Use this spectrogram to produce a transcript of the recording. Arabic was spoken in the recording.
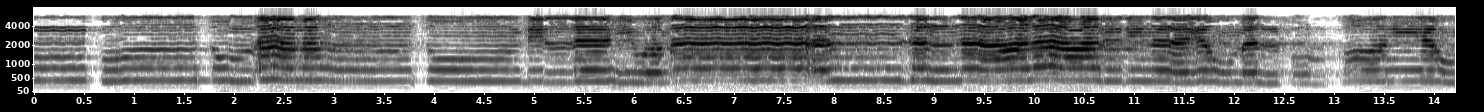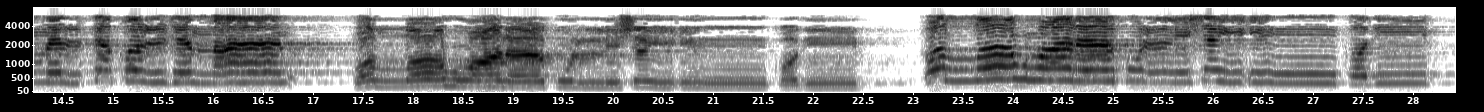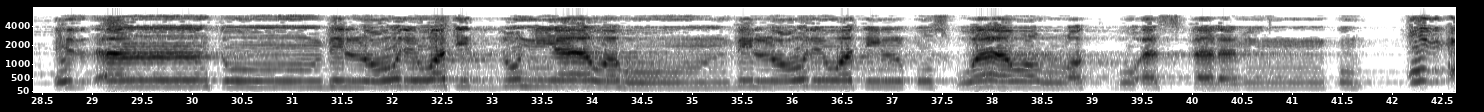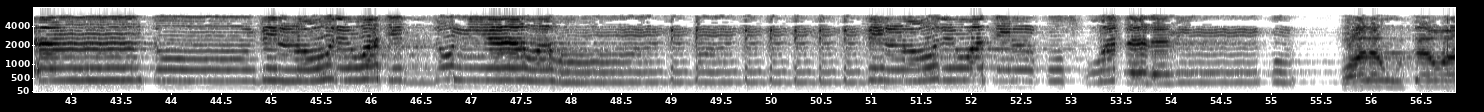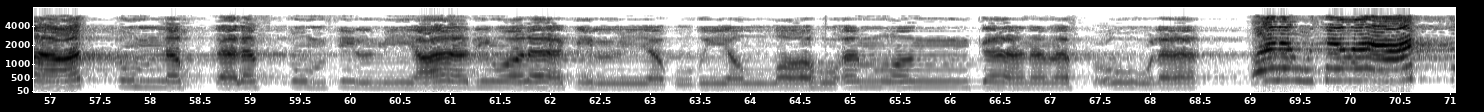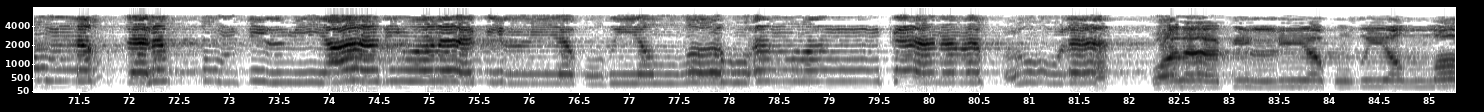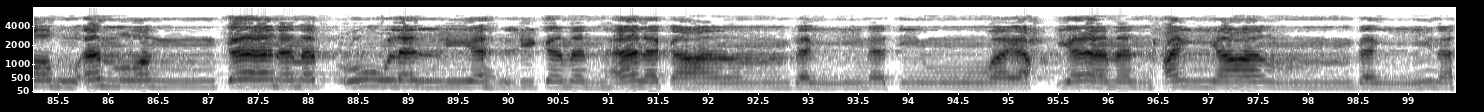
والله على كل شيء قدير. والله على كل شيء قدير. إذ أنتم بالعدوة الدنيا وهم بالعدوة القصوى والركب أسفل منكم. إذ أنتم بالعدوة الدنيا الدنيا وهم القصوة ولو تواعدتم لاختلفتم في الميعاد ولكن ليقضي الله أمرا كان مفعولا. ولو تواعدتم لاختلفتم قضي الله أمرا كان مفعولا. ولكن ليقضي الله أمرا كان مفعولا ليهلك من هلك عن بينة ويحيى من حي عن بينة.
